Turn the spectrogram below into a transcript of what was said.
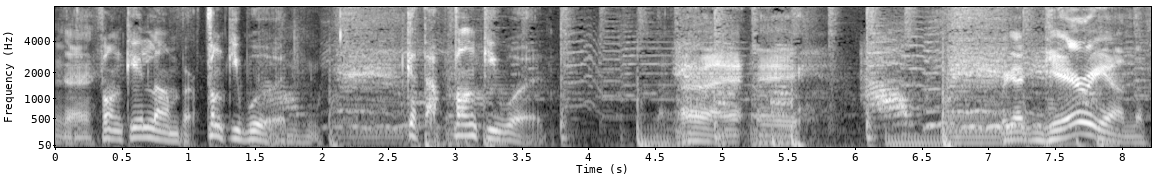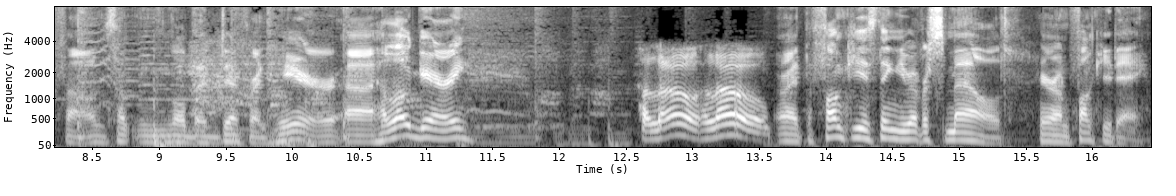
Okay. Funky lumber, funky wood. Got that funky wood. All right. Hey. We got Gary on the phone. Something a little bit different here. Uh, hello, Gary. Hello, hello. All right. The funkiest thing you ever smelled here on Funky Day.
